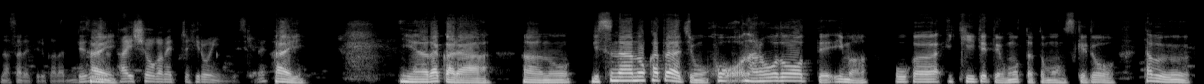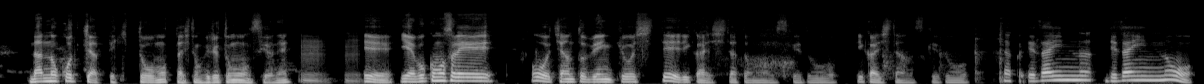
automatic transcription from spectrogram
なされてるから、デザインの対象がめっちゃ広いんですよね。はい。いや、だから、あの、リスナーの方たちも、ほう、なるほどって今、大川聞いてて思ったと思うんですけど、多分、何のこっちゃってきっと思った人もいると思うんですよね。うん、うん。ええ、いや、僕もそれをちゃんと勉強して理解したと思うんですけど、理解したんですけど、なんかデザインの、デザインの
